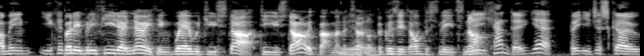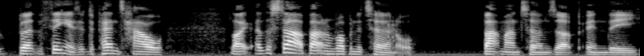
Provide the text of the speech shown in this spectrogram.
I mean, you could. But, if- but if you don't know anything, where would you start? Do you start with Batman Yeah. Eternal because it's obviously it's Well, not. you can do, yeah. But you just go. But the thing is, it depends how. Like at the start of Batman and Robin Eternal, Batman turns up in the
